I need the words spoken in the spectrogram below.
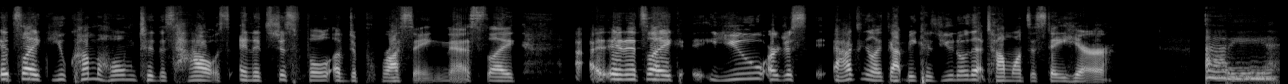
it's like you come home to this house and it's just full of depressingness, like, and it's like, eh, you are just eh, acting like that because you know that Tom wants to stay here. Addyi.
